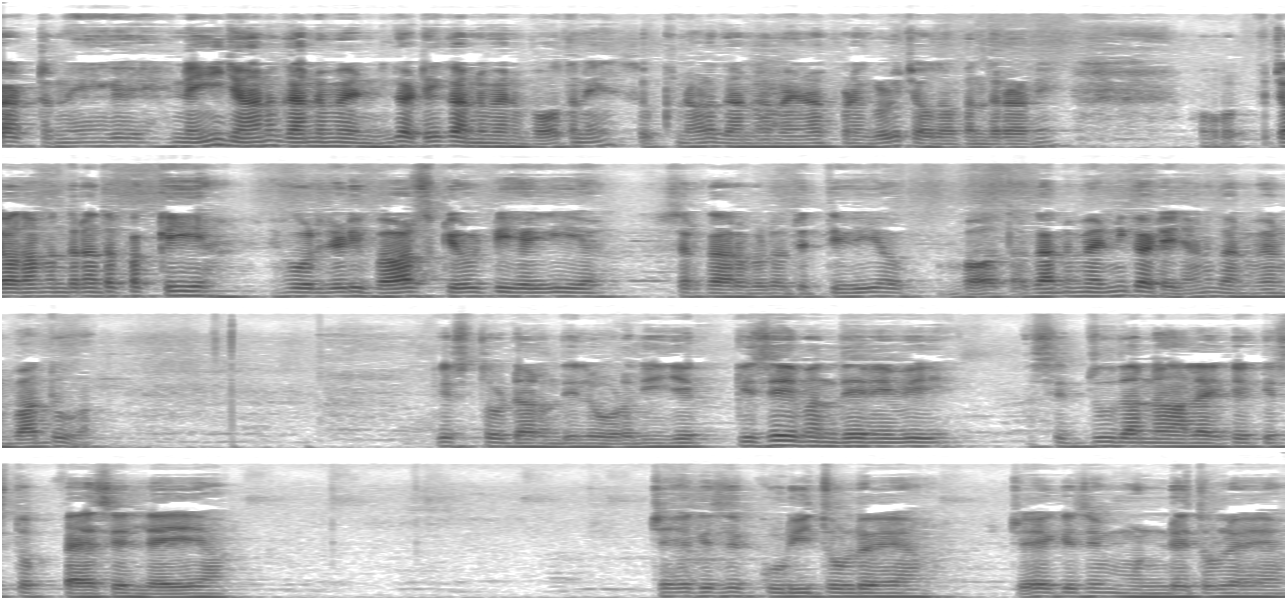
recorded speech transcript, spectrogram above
ਘੱਟ ਨਹੀਂ ਗਏ। ਨਹੀਂ ਜਾਣ ਗਨਮੈਨ ਨਹੀਂ, ਘਟੇ ਗਨਮੈਨ ਬਹੁਤ ਨੇ। ਸੁੱਖ ਨਾਲ ਗਨਮੈਨ ਆਪਣੇ ਕੋਲ 14 15 ਨੇ। ਹੋਰ 14 15 ਤਾਂ ਪੱਕੀ ਆ। ਹੋਰ ਜਿਹੜੀ ਬਾਹਰ ਸਿਕਿਉਰਿਟੀ ਹੈਗੀ ਆ, ਸਰਕਾਰ ਵੱਲੋਂ ਦਿੱਤੀ ਹੋਈ ਆ, ਉਹ ਬਹੁਤ ਆ। ਗਨਮੈਨ ਨਹੀਂ ਘਟੇ ਜਾਣ ਗਨਮੈਨ ਵਾਧੂ ਆ। ਕਿਸ ਤੋਂ ਡਰਨ ਦੀ ਲੋੜ ਨਹੀਂ। ਜੇ ਕਿਸੇ ਬੰਦੇ ਨੇ ਵੀ ਸਿੱਧੂ ਦਾ ਨਾਮ ਲੈ ਕੇ ਕਿਸ ਤੋਂ ਪੈਸੇ ਲਏ ਆ, ਚਾਹੇ ਕਿਸੇ ਕੁੜੀ ਤੋਂ ਲਏ ਆ, ਚਾਹੇ ਕਿਸੇ ਮੁੰਡੇ ਤੋਂ ਲਏ ਆ,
